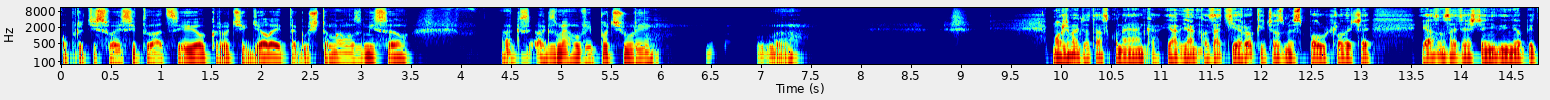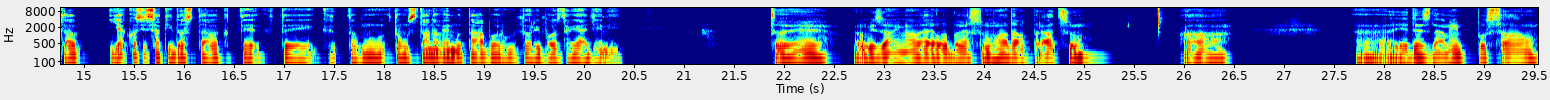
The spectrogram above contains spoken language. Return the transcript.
oproti svojej situácii o kročík ďalej, tak už to malo zmysel, ak, ak sme ho vypočuli. Môžem mať otázku na Janka. Ja, Janko, za tie roky, čo sme spolu, človeče, ja som sa ťa ešte nikdy neopýtal, ako si sa ty dostal k, te, k, te, k tomu, tomu stanovému táboru, ktorý bol zriadený? To je veľmi zaujímavé, lebo ja som hľadal prácu a jeden z nami poslal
